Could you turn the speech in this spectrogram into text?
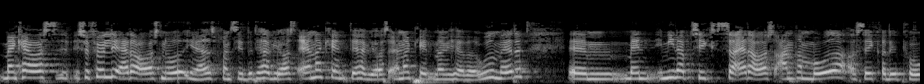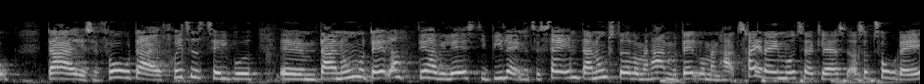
man kan også, selvfølgelig er der også noget i nærhedsprincippet, det har vi også anerkendt, det har vi også anerkendt, når vi har været ude med det, øhm, men i min optik, så er der også andre måder at sikre det på. Der er SFO, der er fritidstilbud, øhm, der er nogle modeller, det har vi læst i bilagene til sagen, der er nogle steder, hvor man har en model, hvor man har tre dage i modtagerklasse, og så to dage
